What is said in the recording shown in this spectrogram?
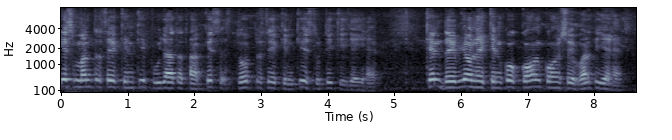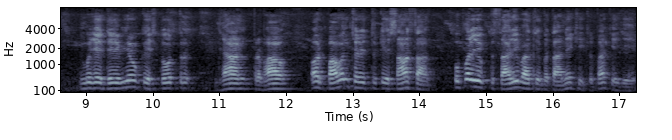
किस मंत्र से किनकी पूजा तथा किस स्तोत्र से किनकी स्तुति की गई है? किन देवियों ने किनको कौन कौन से वर दिए हैं? मुझे देवियों के स्तोत्र, ध्यान, प्रभाव और पावन चरित्र के साथ साथ उपरयुक्त सारी बातें बताने की कृपा कीजिए।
